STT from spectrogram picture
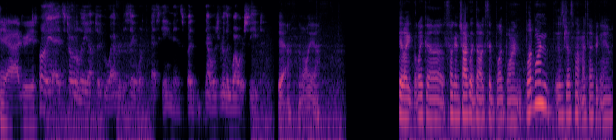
Yeah, I agreed. Well, yeah, it's totally up to whoever to say what the best game is, but that was really well received. Yeah. Well, yeah. Yeah, like like a fucking chocolate dog said Bloodborne. Bloodborne is just not my type of game.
